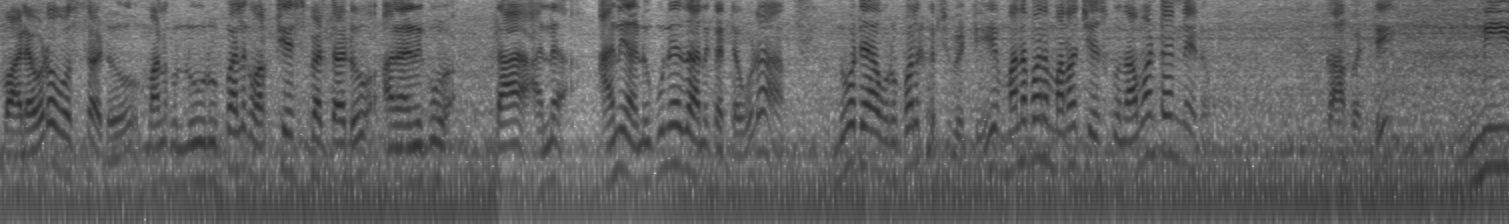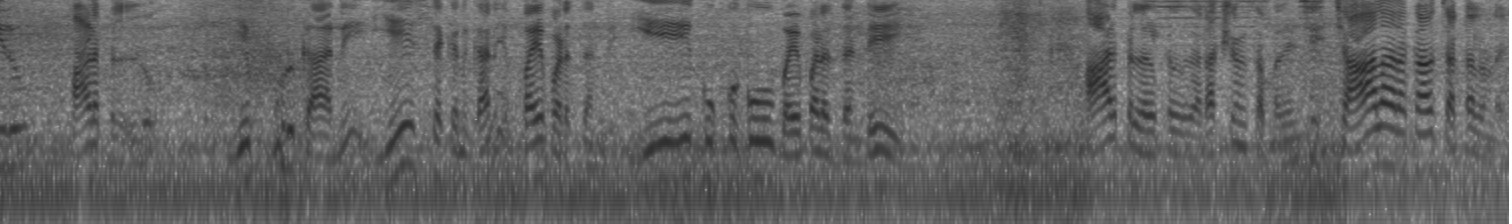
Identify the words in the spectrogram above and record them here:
వాడెవడో వస్తాడు మనకు నూరు రూపాయలకు వర్క్ చేసి పెడతాడు అని అనుకు దా అని అని అనుకునే దానికంటే కూడా నూట యాభై రూపాయలు ఖర్చు పెట్టి మన పని మనం చేసుకుందామంటాను నేను. కాబట్టి మీరు ఆడపిల్లలు ఎప్పుడు కానీ ఏ సెకండ్ కానీ భయపడద్దండి. ఏ కుక్కకు భయపడద్దండి. ఆడపిల్లలకు రక్షణకు సంబంధించి చాలా రకాల చట్టాలు ఉన్నాయి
